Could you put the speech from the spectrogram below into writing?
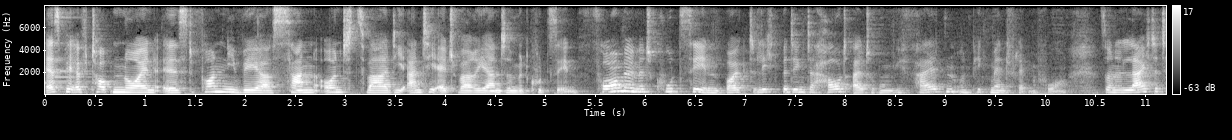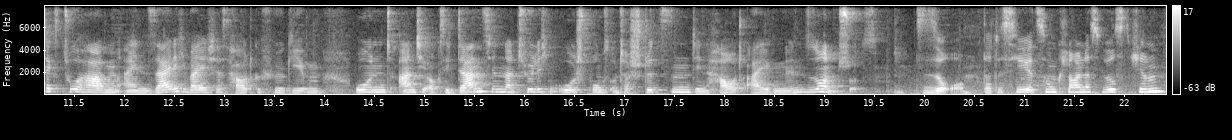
SPF Top 9 ist von Nivea Sun und zwar die Anti-Age-Variante mit Q10. Formel mit Q10 beugt lichtbedingte Hautalterung wie Falten und Pigmentflecken vor. Soll eine leichte Textur haben, ein seidig weiches Hautgefühl geben und Antioxidantien natürlichen Ursprungs unterstützen den hauteigenen Sonnenschutz. Mundschutz. So, das ist hier jetzt so ein kleines Würstchen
